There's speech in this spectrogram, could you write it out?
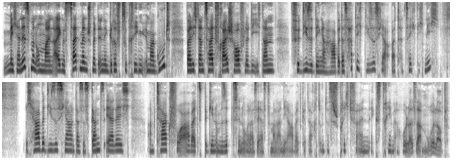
Mechanismen, um mein eigenes Zeitmanagement in den Griff zu kriegen, immer gut, weil ich dann Zeit freischaufle, die ich dann für diese Dinge habe. Das hatte ich dieses Jahr aber tatsächlich nicht. Ich habe dieses Jahr, und das ist ganz ehrlich, am Tag vor Arbeitsbeginn um 17 Uhr das erste Mal an die Arbeit gedacht. Und das spricht für einen extrem erholsamen Urlaub.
